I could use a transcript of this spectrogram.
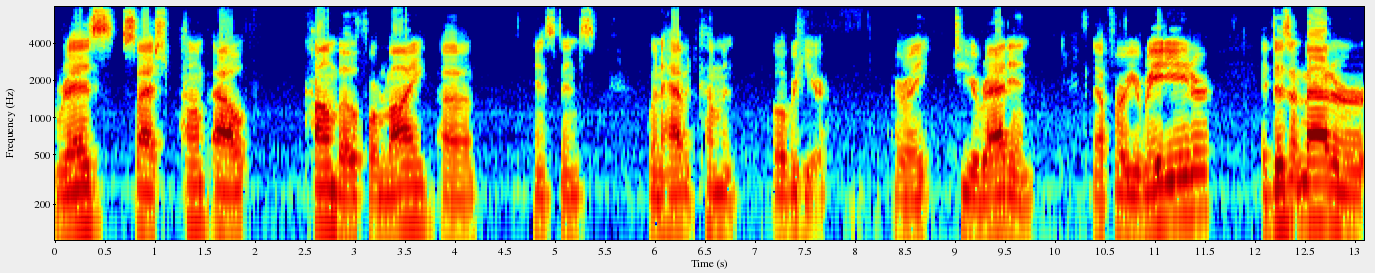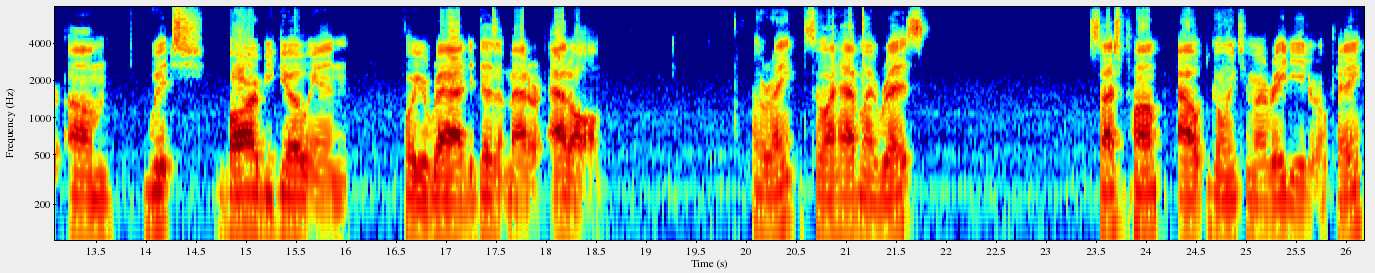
res slash pump out combo for my uh, instance. I'm going to have it coming over here. Alright? To your rad in. Now for your radiator, it doesn't matter um, which barb you go in for your rad. It doesn't matter at all. Alright, so I have my res slash pump out going to my radiator, okay?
